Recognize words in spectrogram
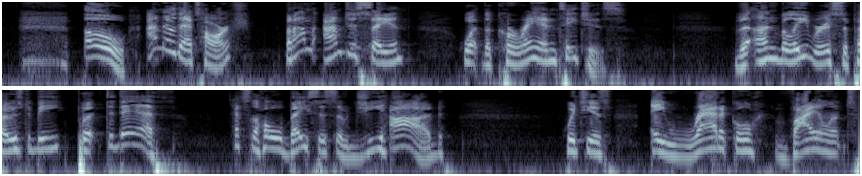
oh, I know that's harsh, but I'm, I'm just saying what the Quran teaches. The unbeliever is supposed to be put to death. That's the whole basis of jihad, which is a radical, violent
